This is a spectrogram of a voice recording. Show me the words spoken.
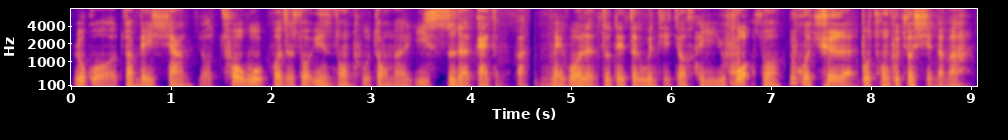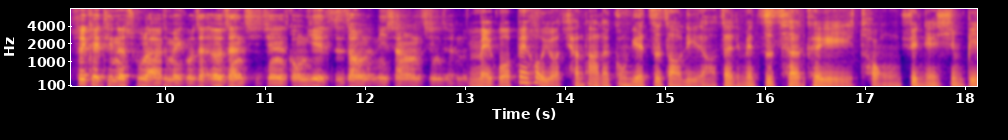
如果装备箱有错误，或者说运送途中呢遗失了，该怎么办？美国人就对这个问题就很疑惑，说如果缺人补充不就行了吗？所以可以听得出来，是美国在二战期间的工业制造能力相当惊人。美国背后有强大的工业制造力，然后在那边支撑，可以从训练新兵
